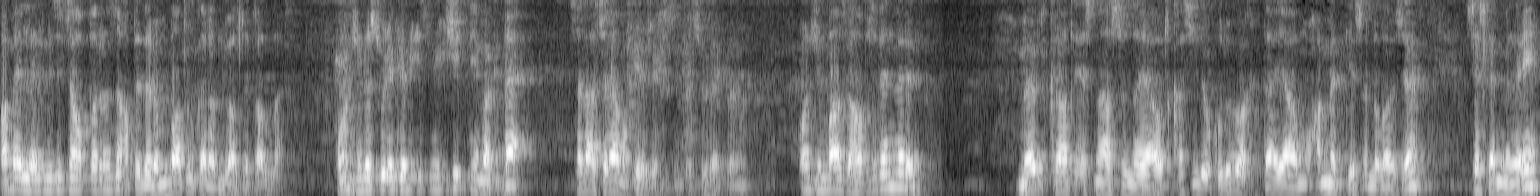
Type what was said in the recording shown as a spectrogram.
amellerinizi, sevaplarınızı haptederim. Batıl kararım diyor Hazreti Allah. Onun için Resul-i Ekrem'in ismini işittiğin vakitte selam selam okuyacaksın Resul-i Ekrem'e. Onun için bazı hafız edenlerin Mevlüt kıraatı esnasında yahut kaside okuduğu vakitte ya Muhammed diye sallallahu aleyhi ve sellem seslenmeleri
